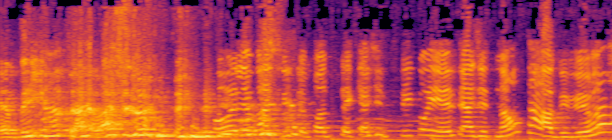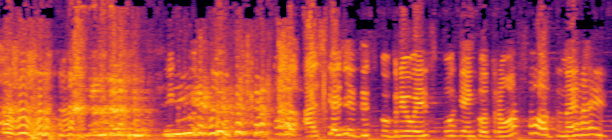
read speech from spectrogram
é bem antes a relação, entendeu? Olha, Patrícia, pode ser que a gente se conheça e a gente não sabe, viu? Acho que a gente descobriu isso porque encontrou uma foto, né, Raíssa?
